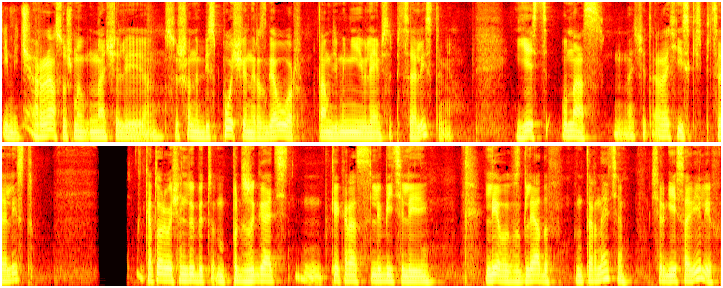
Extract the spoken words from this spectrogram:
и меча. Раз уж мы начали совершенно беспочвенный разговор там, где мы не являемся специалистами, есть у нас, значит, российский специалист, который очень любит поджигать как раз любителей левых взглядов в интернете, Сергей Савельев.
